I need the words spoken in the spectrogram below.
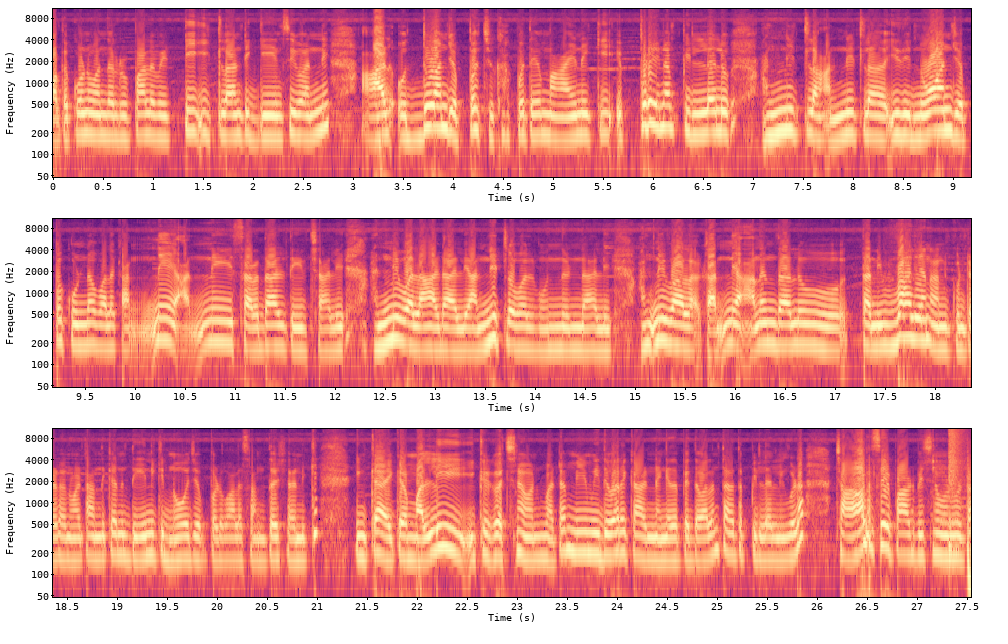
పదకొండు వందల రూపాయలు పెట్టి ఇట్లాంటి గేమ్స్ ఇవన్నీ ఆడ వద్దు అని చెప్పొచ్చు. కాకపోతే మా ఆయనకి ఎప్పుడైనా పిల్లలు అన్నిట్లా అన్నిట్లా ఇది నో అని చెప్పకుండా వాళ్ళకి అన్నీ అన్ని సరదాలు తీర్చాలి. అన్ని వాళ్ళు ఆడాలి. అన్నిట్లో వాళ్ళు ముందుండాలి. అన్ని వాళ్ళకి అన్ని ఆనందాలు తను ఇవ్వాలి అని అనుకుంటాడు అనమాట అందుకని దేనికి నో చెప్పడు వాళ్ళ సంతోషానికి. ఇంకా ఇక్కడ మళ్ళీ ఇక్కడికి వచ్చినాం అనమాట మేము ఇదివరకు ఆడినాం కదా పెద్దవాళ్ళని తర్వాత పిల్లల్ని కూడా చాలాసేపు ఆడిపించినాం అనమాట.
